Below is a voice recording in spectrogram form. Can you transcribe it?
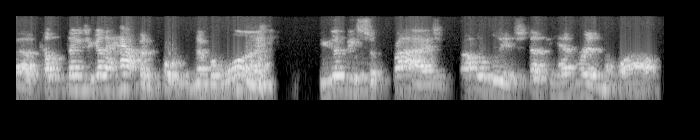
uh, a couple things are going to happen for you. Number one, you're going to be surprised probably at stuff you haven't read in a while.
